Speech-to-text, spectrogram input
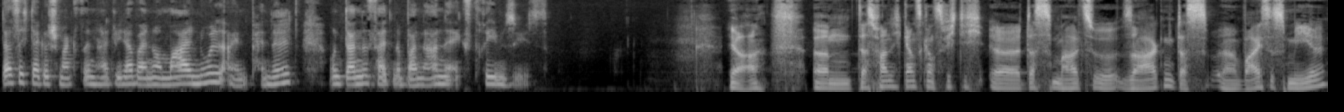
dass sich der Geschmackssinn halt wieder bei normal Null einpendelt und dann ist halt eine Banane extrem süß. Ja, ähm, das fand ich ganz, ganz wichtig, äh, das mal zu sagen, dass äh, weißes Mehl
